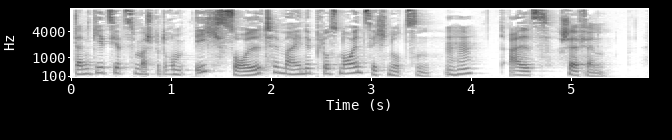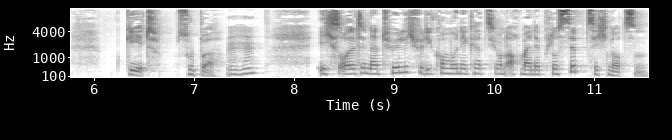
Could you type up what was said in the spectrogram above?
dann geht's jetzt zum Beispiel darum, ich sollte meine plus 90 nutzen mhm. als Chefin. Geht, super. Mhm. Ich sollte natürlich für die Kommunikation auch meine plus 70 nutzen.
